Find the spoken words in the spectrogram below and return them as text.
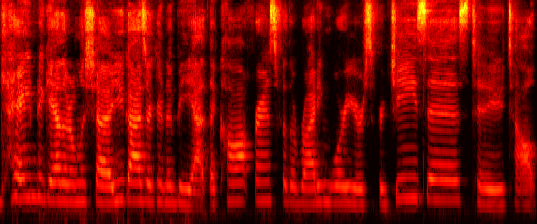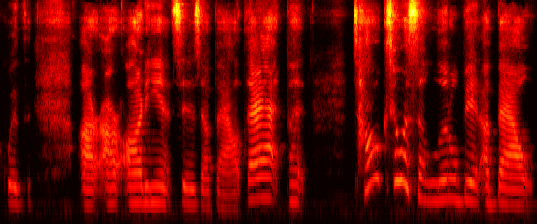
came together on the show. You guys are going to be at the conference for the Writing Warriors for Jesus to talk with our, our audiences about that. But talk to us a little bit about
